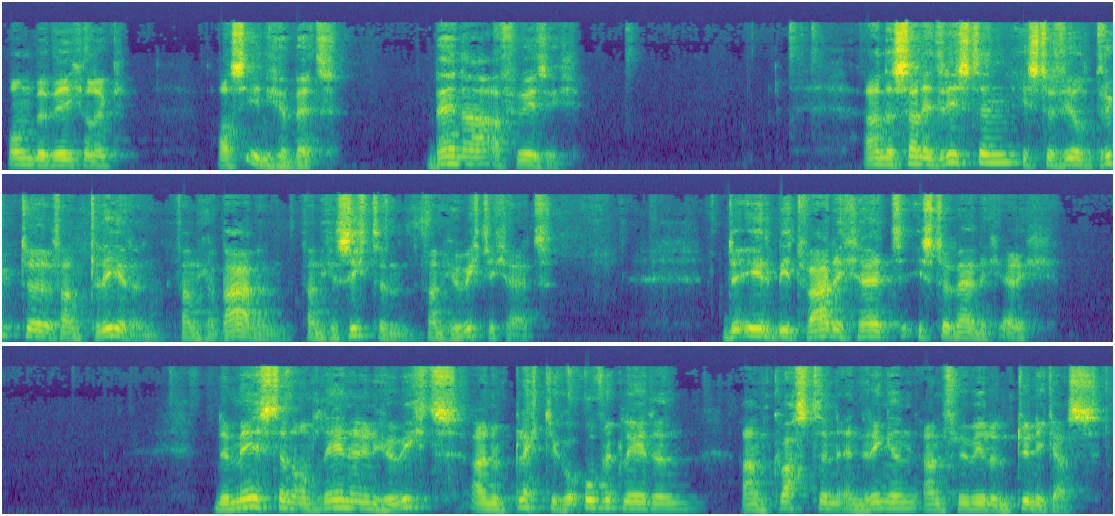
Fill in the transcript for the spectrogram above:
onbewegelijk, als in gebed, bijna afwezig. Aan de Sanhedristen is te veel drukte van kleren, van gebaren, van gezichten, van gewichtigheid. De eerbiedwaardigheid is te weinig erg. De meesten ontlenen hun gewicht aan hun plechtige overkleden, aan kwasten en ringen, aan fluwelen tunica's.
